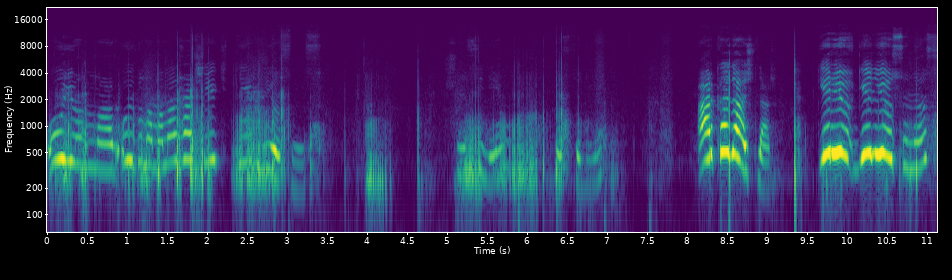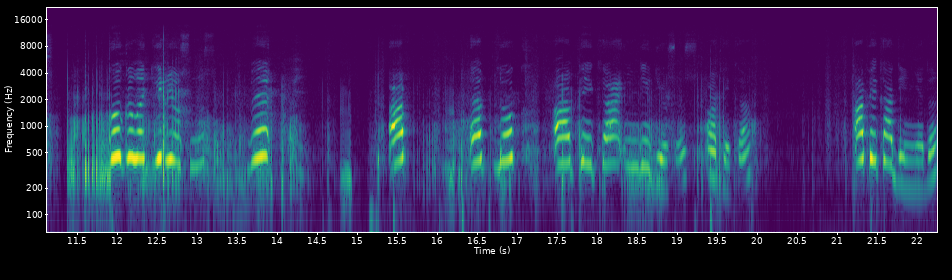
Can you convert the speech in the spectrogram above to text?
Oyunlar, uygulamalar her şeyi kilitleyebiliyorsunuz. Şunu sileyim, göstereyim. Arkadaşlar, geliyor, geliyorsunuz. Google'a giriyorsunuz ve app, Applock APK indir diyorsunuz. APK. APK deyin ya da.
